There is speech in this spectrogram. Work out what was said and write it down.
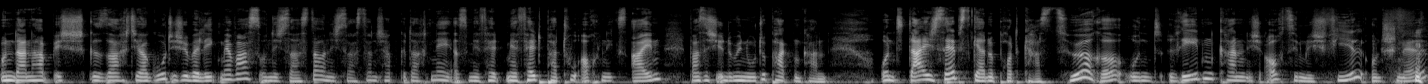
Und dann habe ich gesagt, ja gut, ich überlege mir was. Und ich saß da und ich saß da und ich habe gedacht, nee, also mir fällt, mir fällt partout auch nichts ein, was ich in eine Minute packen kann. Und da ich selbst gerne Podcasts höre und reden kann ich auch ziemlich viel und schnell,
